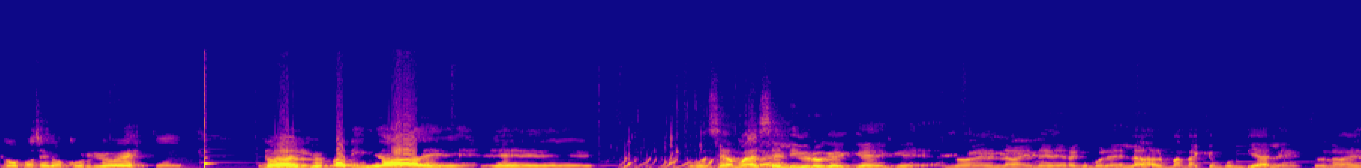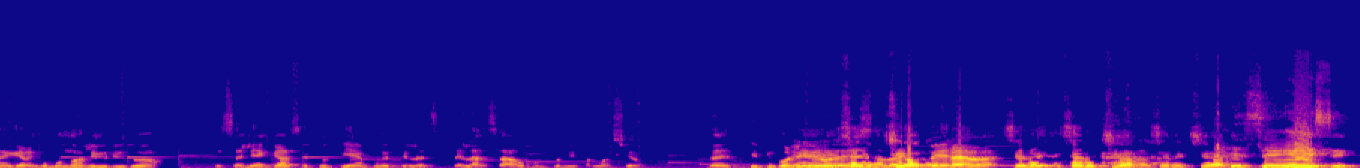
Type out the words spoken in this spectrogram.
cómo se le ocurrió esto. Lo Claro. leyó en vanidades. eh, ¿Cómo se llama ese libro que, que, que- no, la vaina era como las almanaques mundiales, esto es la vaina que eran como unos libritos que salían cada cierto tiempo que te, te lanzaban un montón de información. Típico Eh, libro de selecciona. sele- selecciona, selecciona. Ese, ese.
